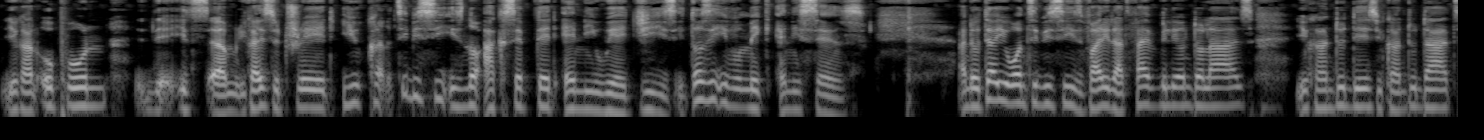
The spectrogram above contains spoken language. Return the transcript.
You can open, it's, um, you can use to trade. You can, TBC is not accepted anywhere. Jeez, it doesn't even make any sense. And they'll tell you one TBC is valued at $5 million. You can do this, you can do that.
